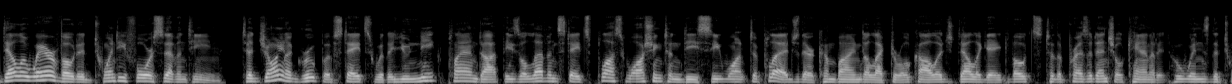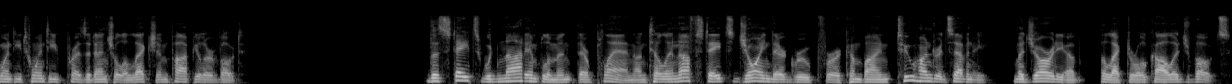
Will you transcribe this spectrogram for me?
Delaware voted 24-17 to join a group of states with a unique plan. These 11 states plus Washington, D.C. want to pledge their combined electoral college delegate votes to the presidential candidate who wins the 2020 presidential election popular vote. The states would not implement their plan until enough states joined their group for a combined 270 majority of electoral college votes.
